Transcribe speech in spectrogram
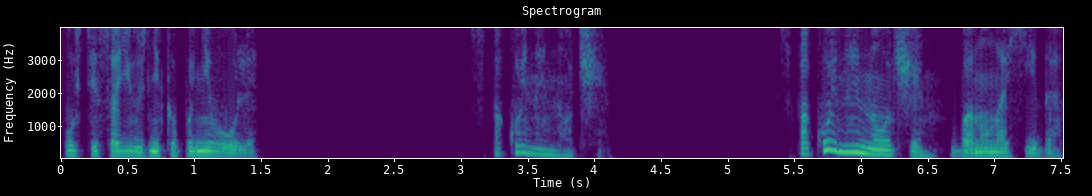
пусть и союзника по неволе. Спокойной ночи. Спокойной ночи, Бану Нахида.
